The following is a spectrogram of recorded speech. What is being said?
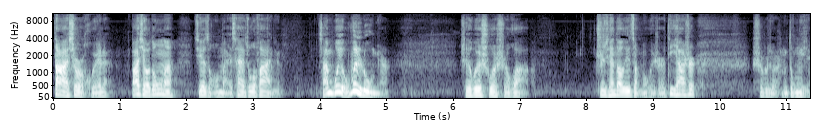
大秀回来把小东呢接走买菜做饭去了。咱不会有问路名，这回说实话，之前到底怎么回事？地下室是不是有什么东西？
